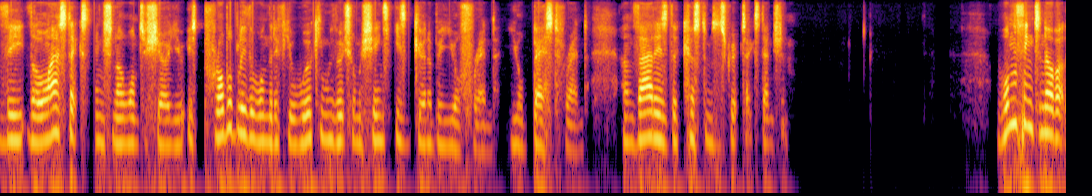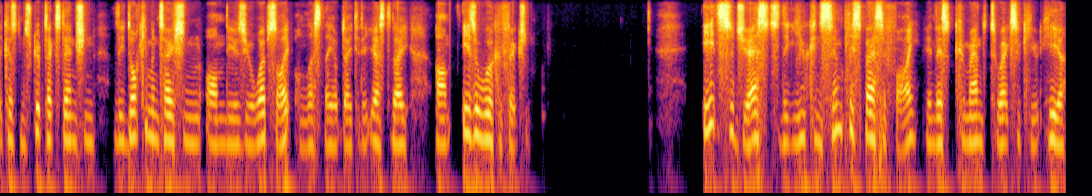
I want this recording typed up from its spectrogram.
the, the last extension I want to show you is probably the one that if you're working with virtual machines is going to be your friend, your best friend, and that is the custom script extension. One thing to know about the custom script extension, the documentation on the Azure website, unless they updated it yesterday, um, is a work of fiction. It suggests that you can simply specify in this command to execute here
